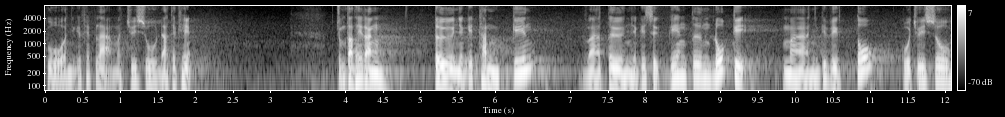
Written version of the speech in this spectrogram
của những cái phép lạ mà Chúa Giêsu đã thực hiện. Chúng ta thấy rằng từ những cái thành kiến và từ những cái sự ghen tương đố kỵ mà những cái việc tốt của Chúa Giêsu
